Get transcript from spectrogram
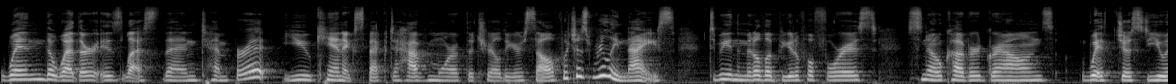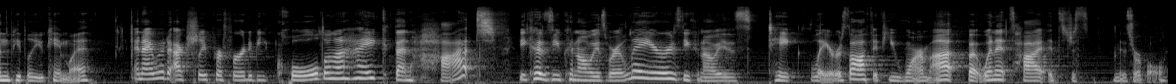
when the weather is less than temperate, you can expect to have more of the trail to yourself, which is really nice to be in the middle of a beautiful forest, snow covered grounds with just you and the people you came with. And I would actually prefer to be cold on a hike than hot because you can always wear layers. You can always take layers off if you warm up. But when it's hot, it's just miserable.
